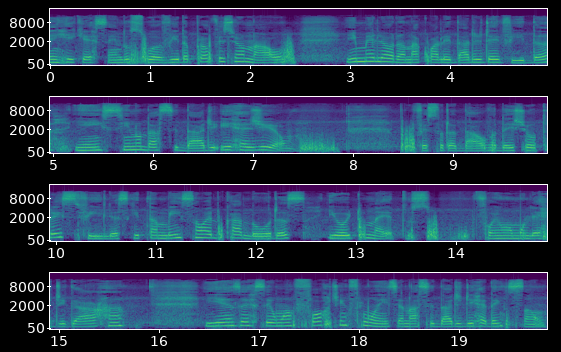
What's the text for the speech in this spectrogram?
enriquecendo sua vida profissional e melhorando a qualidade de vida e ensino da cidade e região. Professora Dalva deixou três filhas que também são educadoras e oito netos. Foi uma mulher de garra e exerceu uma forte influência na cidade de Redenção,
